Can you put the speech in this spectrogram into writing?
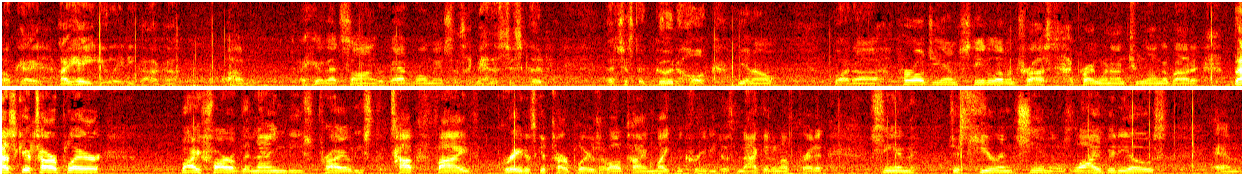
Okay, I hate you, Lady Gaga. Um, I hear that song or Bad Romance, it's like, man, that's just good. That's just a good hook, you know. But uh, Pearl Jam, State of Love and Trust, I probably went on too long about it. Best guitar player by far of the 90s, probably at least the top five greatest guitar players of all time. Mike McCready does not get enough credit. Seeing, just hearing, seeing those live videos, and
